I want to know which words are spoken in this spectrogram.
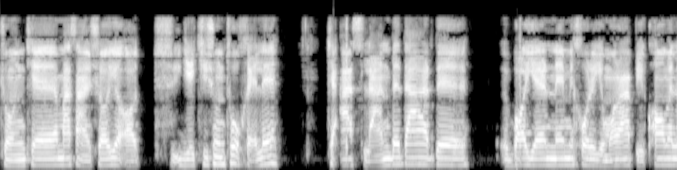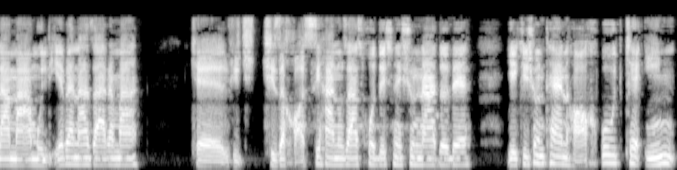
چون که مثلا شایعات یکیشون توخله که اصلا به درد بایر نمی‌خوره یه مربی کاملا معمولیه به نظر من که هیچ چیز خاصی هنوز از خودش نشون نداده. یکیشون تنهاخ بود که این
